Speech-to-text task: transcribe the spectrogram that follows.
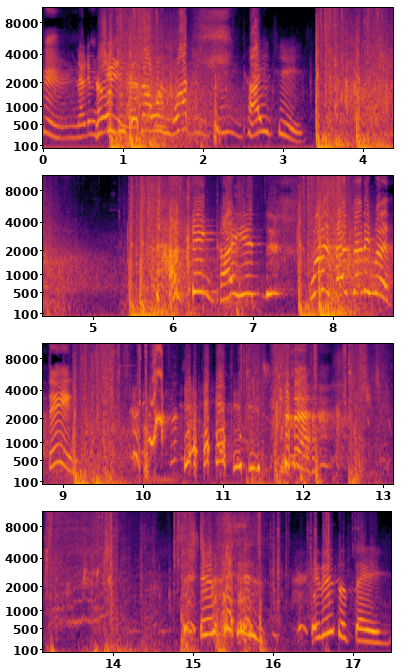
Hmm, not even No, shooting because that. I was watching King Titan. King Titan? What is that? that's not even a thing. it is. It is a thing.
